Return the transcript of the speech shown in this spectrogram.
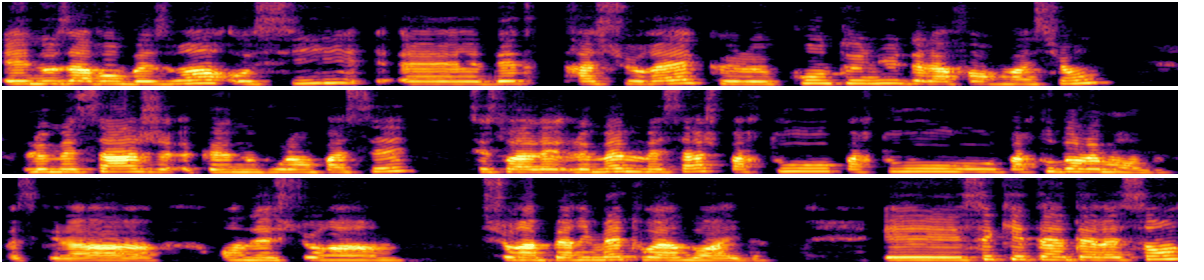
Et nous avons besoin aussi euh, d'être assurés que le contenu de la formation, le message que nous voulons passer, ce soit le, même message partout, partout, partout dans le monde. Parce que là, on est sur un, sur un périmètre worldwide. Et ce qui est intéressant,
